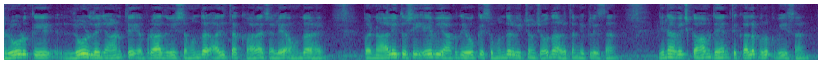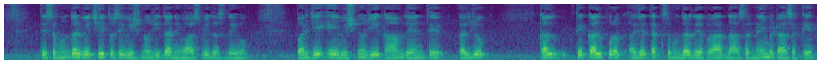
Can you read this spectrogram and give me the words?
ਰੋੜ ਕੇ, ਰੋੜ ਲੈ ਜਾਣ ਤੇ ਅਪਰਾਧ ਵਿੱਚ ਸਮੁੰਦਰ ਅਜੇ ਤੱਕ ਖਾਰਾ ਚੱਲਿਆ ਹੁੰਦਾ ਹੈ। ਪਰ ਨਾਲ ਹੀ ਤੁਸੀਂ ਇਹ ਵੀ ਆਖਦੇ ਹੋ ਕਿ ਸਮੁੰਦਰ ਵਿੱਚੋਂ 14 ਰਤਨ ਨਿਕਲੇ ਸਨ, ਜਿਨ੍ਹਾਂ ਵਿੱਚ ਕਾਮਦੇਨ ਤੇ ਕਲਪ ਰੁਕ ਵੀ ਸਨ। ਤੇ ਸਮੁੰਦਰ ਵਿੱਚ ਹੀ ਤੁਸੀਂ ਵਿਸ਼ਨੂੰ ਜੀ ਦਾ ਨਿਵਾਸ ਵੀ ਦੱਸਦੇ ਹੋ। ਪਰ ਜੇ ਇਹ ਵਿਸ਼ਨੂੰ ਜੀ ਕਾਮਦੇਨ ਤੇ ਕਲਯੁਗ, ਕਲ ਤੇ ਕਲਪੁਰਖ ਅਜੇ ਤੱਕ ਸਮੁੰਦਰ ਦੇ ਅਪਰਾਧ ਦਾ ਅਸਰ ਨਹੀਂ ਮਿਟਾ ਸਕੇ,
